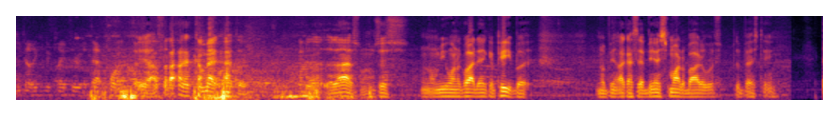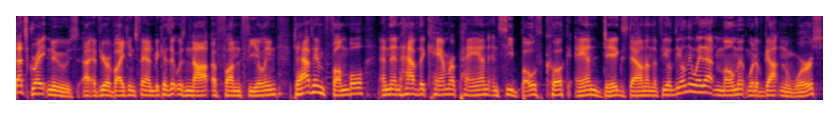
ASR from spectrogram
You feel like we played through at that point. But yeah, I feel like I could come back after the, the last one. Just you know, me want to go out there and compete, but you know, being, like I said, being smart about it was the best thing. That's great news uh, if you're a Vikings fan because it was not a fun feeling to have him fumble and then have the camera pan and see both Cook and Diggs down on the field. The only way that moment would have gotten worse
